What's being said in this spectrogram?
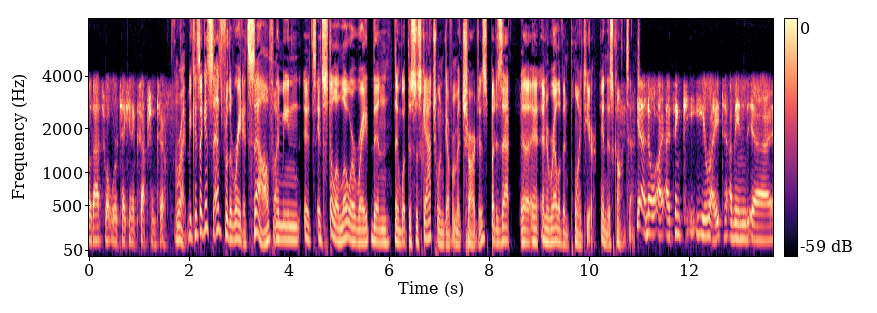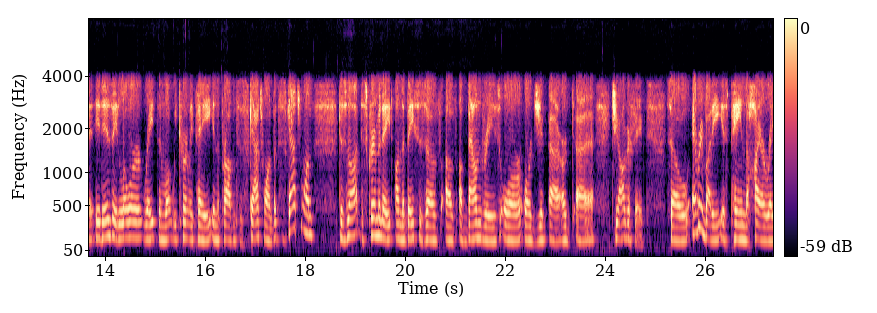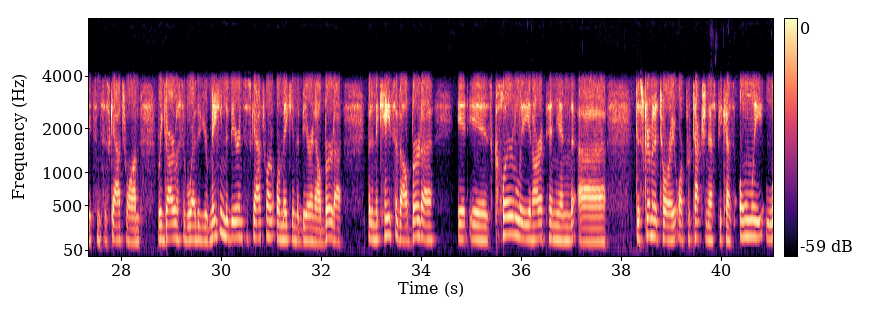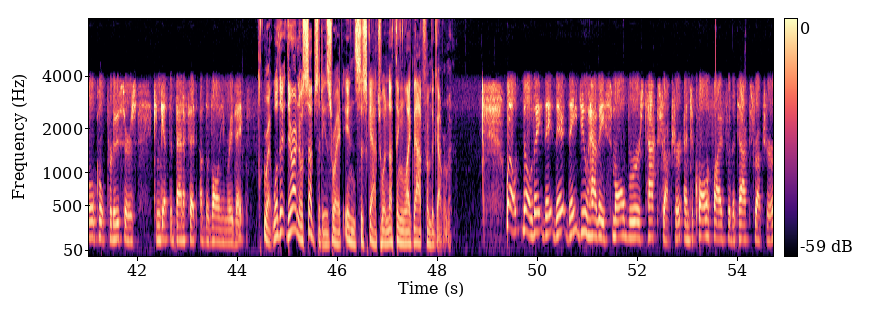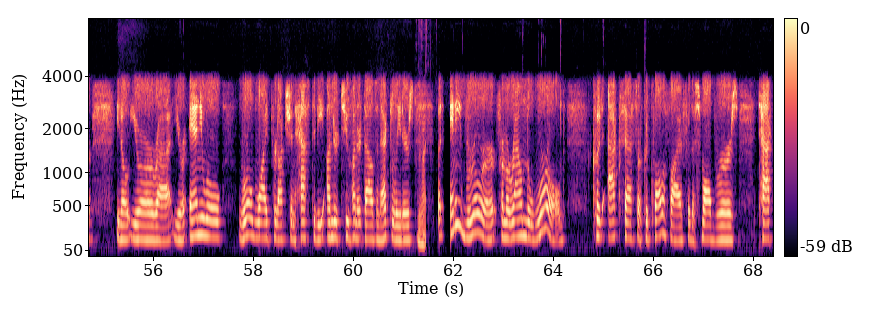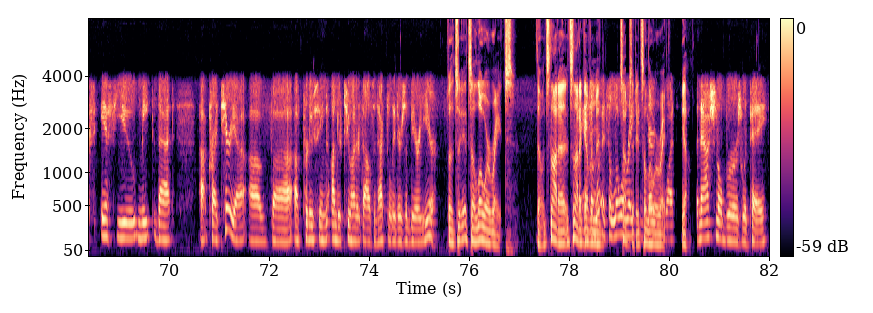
So that's what we're taking exception to. Right, because I guess as for the rate itself, I mean, it's it's still a lower rate than than what the Saskatchewan government charges. But is that uh, an irrelevant point here in this context? Yeah, no, I, I think you're right. I mean, uh, it is a lower rate than what we currently pay in the province of Saskatchewan, but Saskatchewan does not discriminate on the basis of, of, of boundaries or or, ge- uh, or uh, geography. So everybody is paying the higher rates in Saskatchewan, regardless of whether you're making the beer in Saskatchewan or making the beer in Alberta. But in the case of Alberta, it is clearly, in our opinion, uh, discriminatory or protectionist because only local producers can get the benefit of the volume rebate. Right. Well, there, there are no subsidies, right, in Saskatchewan, nothing like that from the government. Well, no, they, they, they, they do have a small brewer's tax structure, and to qualify for the tax structure, you know, your uh, your annual worldwide production has to be under 200,000 hectoliters. Right. But any brewer from around the world could access or could qualify for the small brewers tax if you meet that uh, criteria of uh, of producing under 200,000 hectoliters of beer a year. So it's a, it's a lower rate, though. It's not a it's not a government it's a, it's a lower subsidy. Rate it's a lower rate. What yeah. the national brewers would pay,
